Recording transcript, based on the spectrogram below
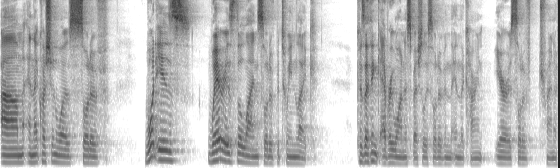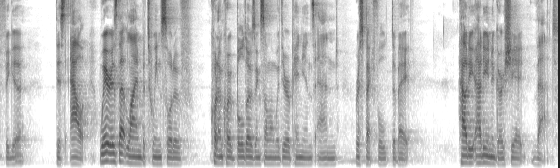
Um, and that question was sort of, what is where is the line sort of between like, because I think everyone, especially sort of in in the current era, is sort of trying to figure this out. Where is that line between sort of quote unquote bulldozing someone with your opinions and respectful debate? How do you, how do you negotiate that?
